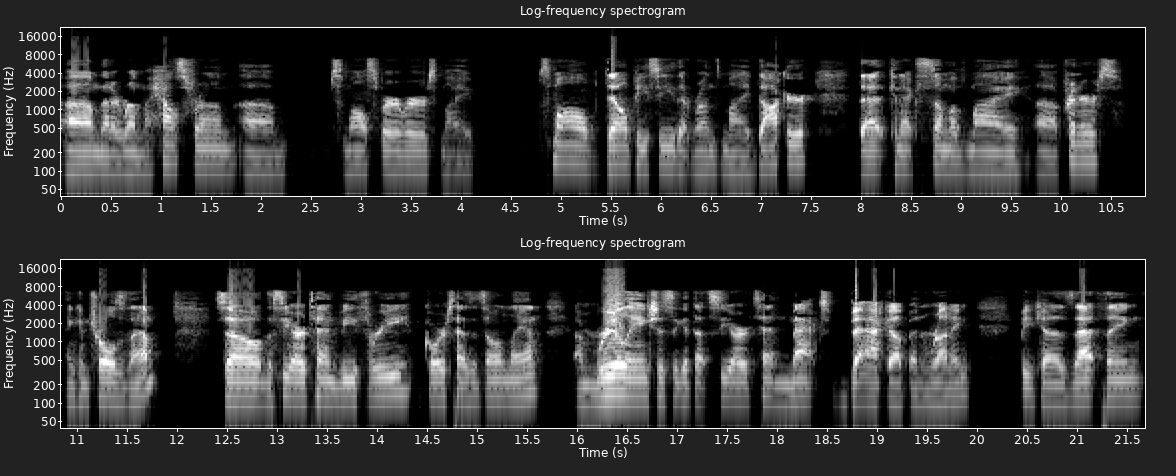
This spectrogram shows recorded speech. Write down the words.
um, that I run my house from. Um, small servers, my small Dell PC that runs my Docker that connects some of my uh, printers and controls them. So the CR10 V3, of course, has its own LAN. I'm really anxious to get that CR10 Max back up and running because that thing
